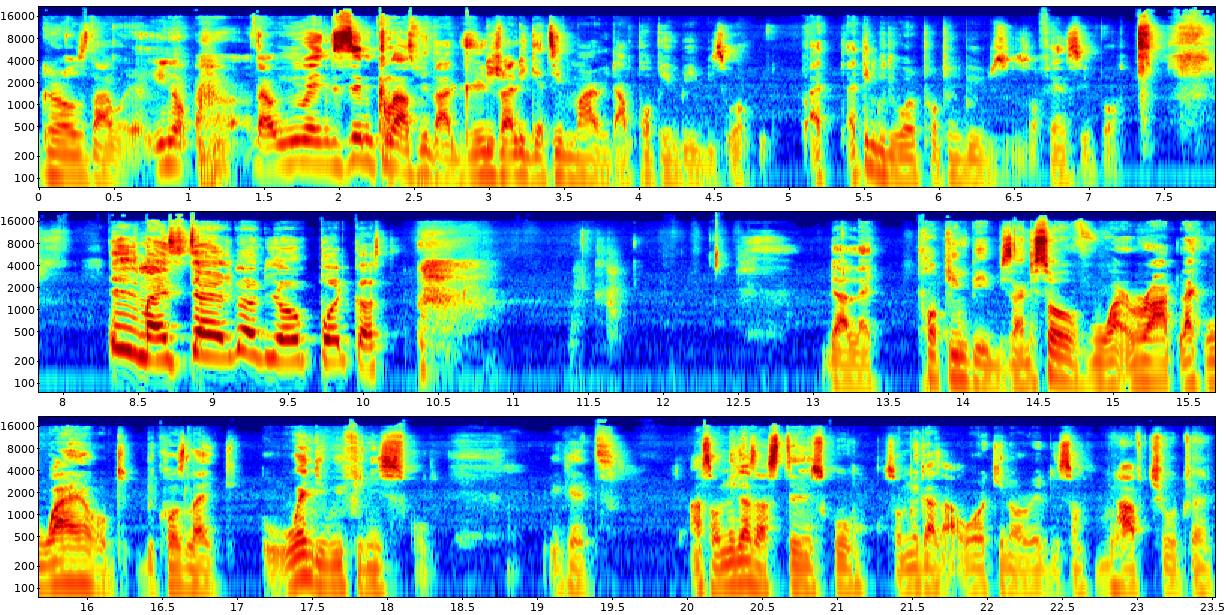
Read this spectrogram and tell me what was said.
girls that were, you know, that we were in the same class with are literally getting married and popping babies. Well, I, I think the word popping babies is offensive, but this is my style, not your podcast they are like popping babies and they sort of ran like wild because like when did we finish school? You get and some niggas are still in school, some niggas are working already, some people have children.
